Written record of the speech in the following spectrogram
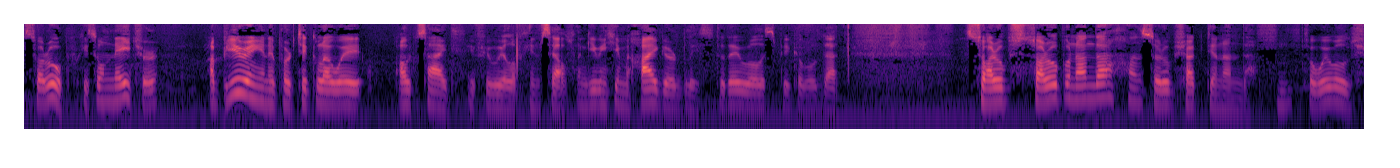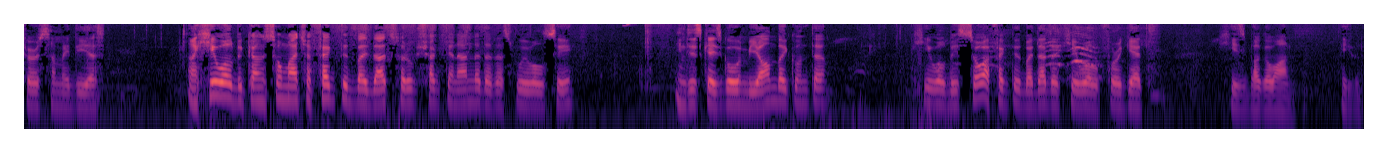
Swarup, his own nature, appearing in a particular way outside, if you will, of himself and giving him a higher bliss. Today we will speak about that. Swarup, Swarupananda and Swarup Shaktiananda. So we will share some ideas. And he will become so much affected by that Swarup Shaktiananda that, as we will see, in this case going beyond Vaikuntha, he will be so affected by that that he will forget his Bhagavan, even.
